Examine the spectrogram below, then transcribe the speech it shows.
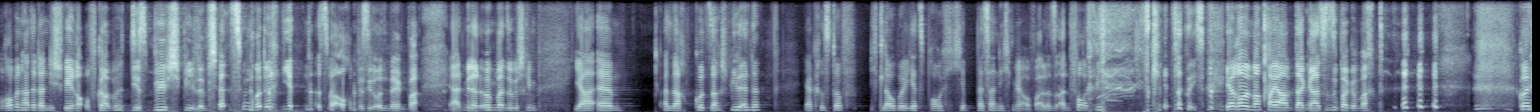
Robin hatte dann die schwere Aufgabe, dieses Bühlspiel im Chat zu moderieren. Das war auch ein bisschen undenkbar. Er hat mir dann irgendwann so geschrieben, ja, ähm, also nach, kurz nach Spielende, ja Christoph, ich glaube, jetzt brauche ich hier besser nicht mehr auf alles antworten. Ja Robin, mach Feierabend, danke, hast du super gemacht. Kon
